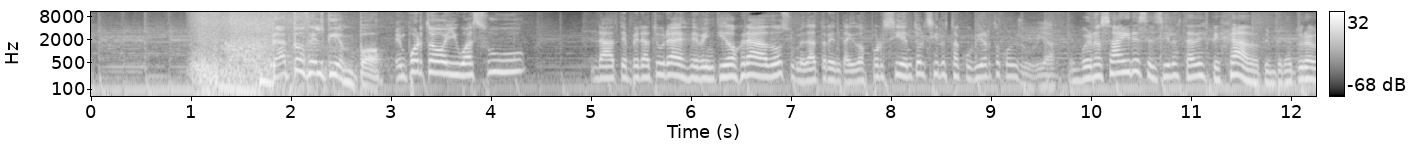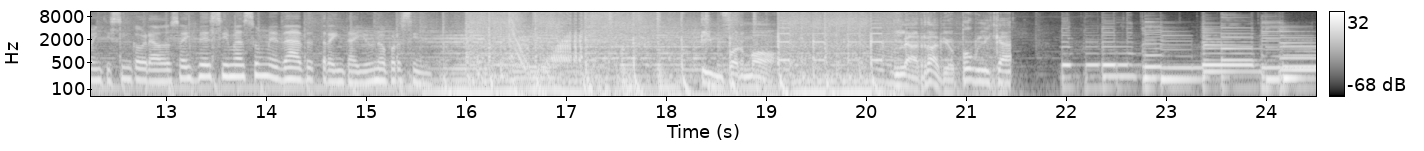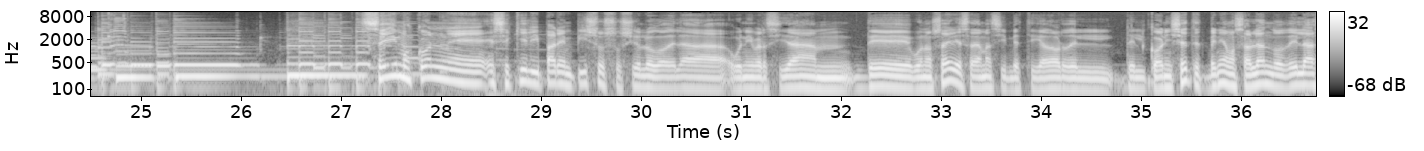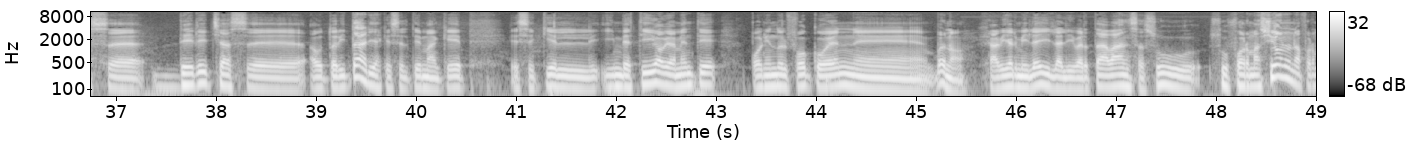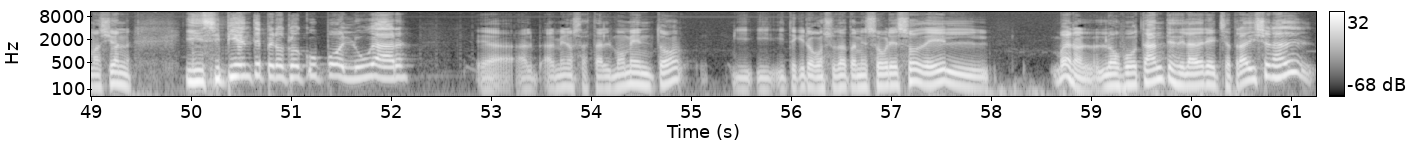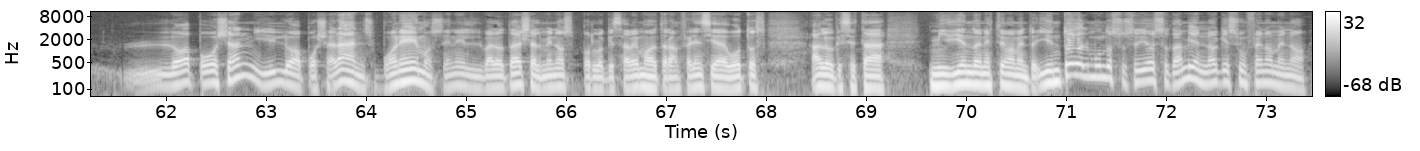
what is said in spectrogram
Datos del tiempo. En Puerto Iguazú, la temperatura es de 22 grados, humedad 32%, el cielo está cubierto con lluvia. En Buenos Aires el cielo está despejado, temperatura 25 grados 6 décimas, humedad 31%. Informó la radio pública. Seguimos con eh, Ezequiel Ipar en piso, sociólogo de la Universidad mm, de Buenos Aires, además investigador del, del CONICET. Veníamos hablando de las eh, derechas eh, autoritarias, que es el tema que Ezequiel investiga, obviamente poniendo el foco en, eh, bueno, Javier Milei y la libertad avanza, su, su formación, una formación incipiente, pero que ocupó el lugar, eh, al, menos hasta el momento, y, y- y te quiero consultar también sobre eso, del, bueno, los votantes de la derecha tradicional lo apoyan y lo apoyarán, suponemos, en el balotaje, al menos por lo que sabemos de transferencia de votos, algo que se está midiendo en este momento. Y en todo el mundo sucedió eso también, ¿no? Que es un fenómeno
